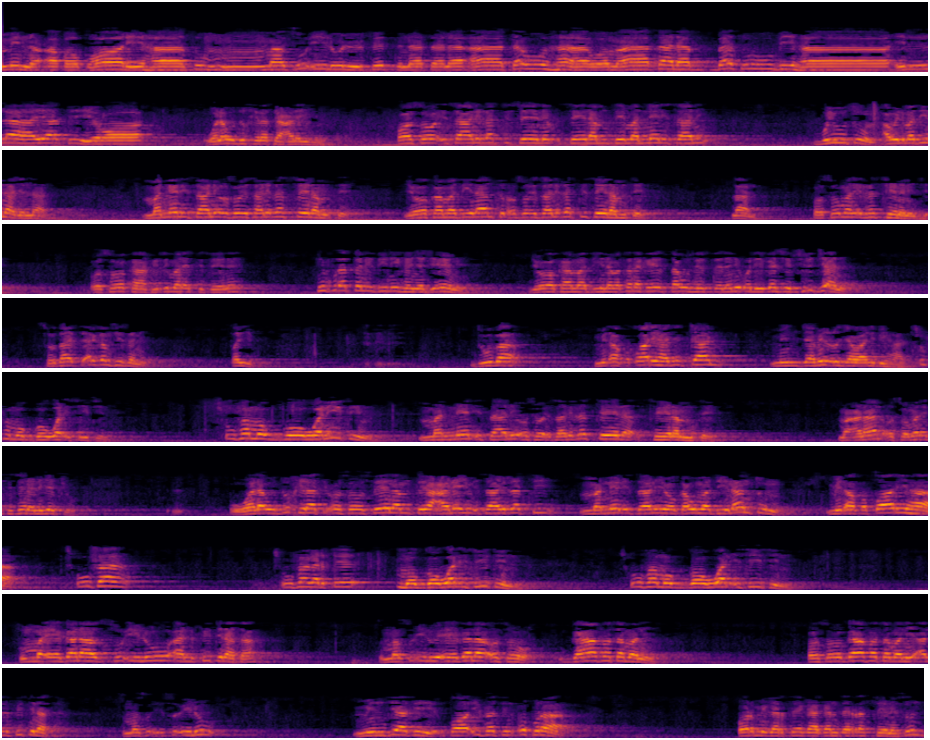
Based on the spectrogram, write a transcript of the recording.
من أقطارها ثم سئلوا الفتنة لآتوها وما تلبثوا بها إلا يسيرا. ولو دخلت عليهم. وسو إسان رت سينم تمنين إسان بيوتهم. أو المدينة جنان. منين إسان وسو إسان رت تي يوكا مدينة وسو إسان رت سينم تي osoo mana irratti seenanii jedhe osoo kaafirri mana itti seene hin fudhattanii diinii keenya je'eemi yookaan madiinama tana keessa ta'uu seenanii olii gashir shir je'ani sodaa itti argamsiisanii طيب دوبا من أقطارها جتان من جميع جوانبها شوف مقوان إسيتين شوف مقوانيتين manneen isaanii osoo isaanirra seenamte ma'anaan osoo mana itti seenani jechuudha ولو دخلت أسوسينمت عليهم إسان الرتي منين إساني وكو مدينة من أقطارها cuufaa cuufaa gartee moggoowwan isiitiin cuufa moggoowwan isiitiin summa eeganaa su'iluu alfitnata summa su'iluu eeganaa osoo gaafatamanii osoo gaafatamanii alfitnata summa su'iluu min jihati xaa'ifatin ukraa ormi gartee gaaganda irra seene sun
